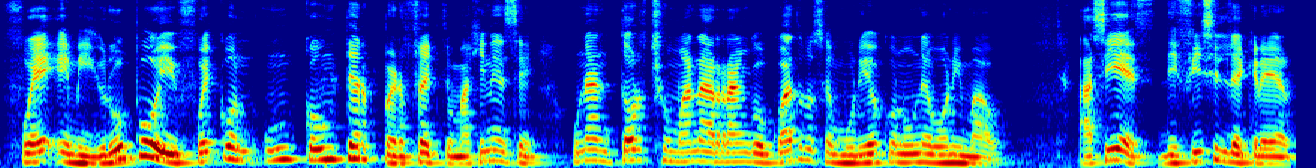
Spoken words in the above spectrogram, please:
fue en mi grupo y fue con un counter perfecto. Imagínense, una antorcha humana rango 4 se murió con un Ebony Mau. Así es, difícil de creer.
